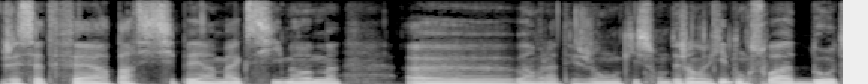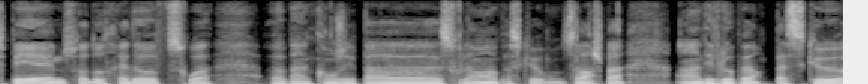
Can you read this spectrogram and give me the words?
J'essaie de faire participer un maximum. euh, ben voilà, des gens qui sont déjà dans l'équipe, donc soit d'autres PM, soit d'autres head off, soit euh, ben, quand j'ai pas sous la main parce que bon, ça marche pas, un développeur parce que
